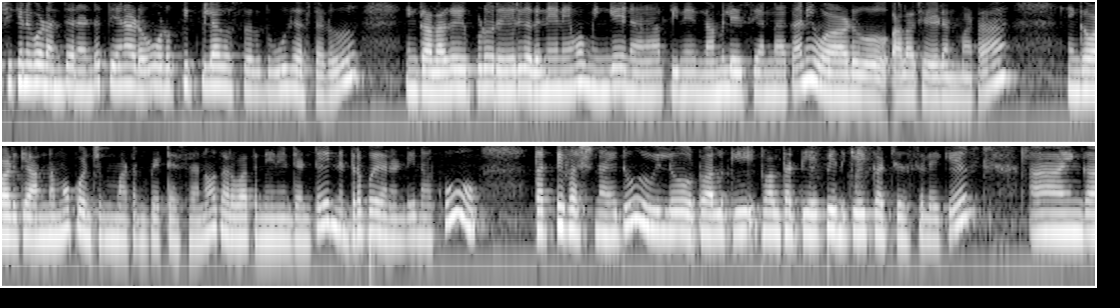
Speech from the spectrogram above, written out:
చికెన్ కూడా అంతేనండి. తినాడు. వాడు పిప్పిలాగా వస్తుంది. ఊసేస్తాడు. ఇంకా అలాగే ఎప్పుడూ రేరు కదా. నేనేమో మింగే నానా తినే నమిలేసి అన్నా కానీ వాడు అలా చేయడనమాట ఇంకా వాడికి అన్నము కొంచెం మటన్ పెట్టేశాను. తర్వాత నేనేంటంటే నిద్రపోయానండి నాకు. థర్టీ ఫస్ట్ నైటు వీళ్ళు ట్వెల్వ్కి ట్వెల్వ్ థర్టీ అయిపోయింది కేక్ కట్ చేస్తలేకే ఇంకా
